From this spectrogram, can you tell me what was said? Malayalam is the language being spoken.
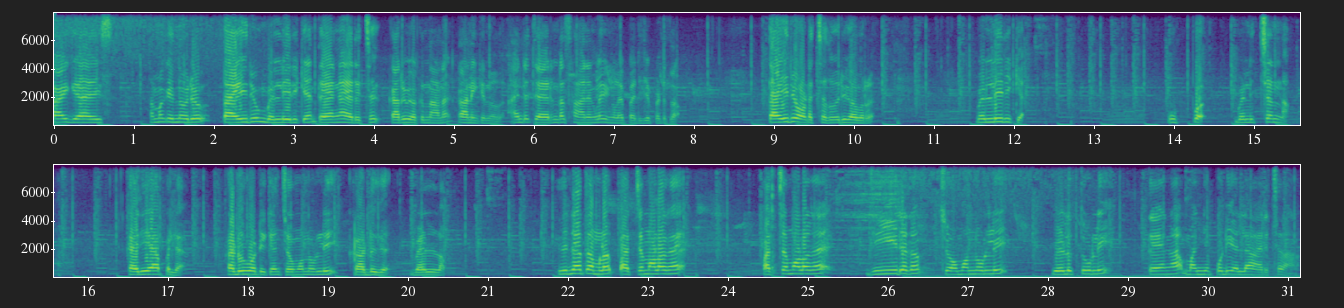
ഹായ് ഗൈസ് നമുക്കിന്നൊരു തൈരും വെള്ളിയിരിക്കാൻ തേങ്ങ അരച്ച് കറി വെക്കുന്നതാണ് കാണിക്കുന്നത്. അതിന്റെ ചേരേണ്ട സാധനങ്ങൾ നിങ്ങളെ പരിചയപ്പെടുത്താം. തൈര് ഉടച്ചത് ഒരു കവറ് വെള്ളിരിക്ക ഉപ്പ് വെളിച്ചെണ്ണ കരിയാപ്പില കടുക് പൊട്ടിക്കാൻ ചുമന്നുള്ളി കടുക് വെള്ളം. ഇതിന്റെ അകത്ത് നമ്മൾ പച്ചമുളക് പച്ചമുളക് ജീരകം ചുമന്നുള്ളി വെളുത്തുള്ളി തേങ്ങ മഞ്ഞൾപ്പൊടി എല്ലാം അരച്ചതാണ്.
